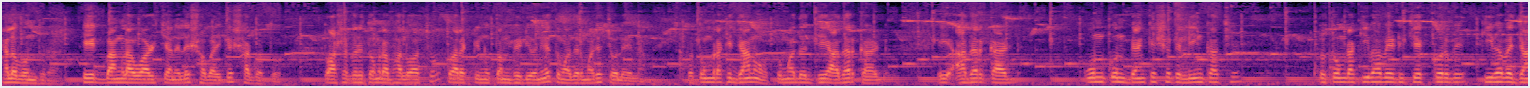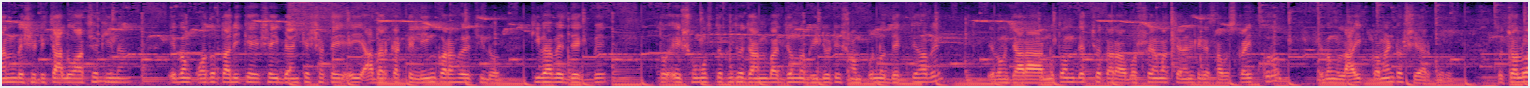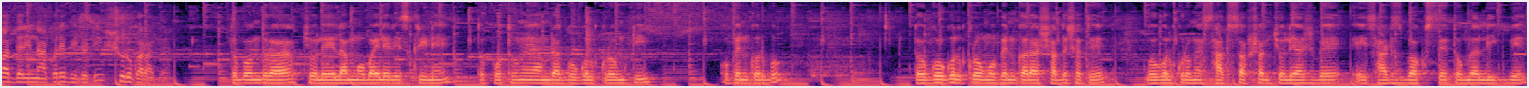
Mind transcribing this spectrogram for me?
Hello বন্ধুরা, take Bangla world চ্যানেলে সবাইকে স্বাগত। তো আশা করি তোমরা ভালো আছো, তো আর একটি নতুন ভিডিও নিয়ে তোমাদের মাঝে চলে এলাম। তো তোমরা কি জানো তোমাদের যে আধার কার্ড, এই আধার কার্ড কোন কোন ব্যাংকের সাথে লিঙ্ক আছে? তো তোমরা কীভাবে এটি চেক করবে, কীভাবে জানবে সেটি চালু আছে কি না এবং কত তারিখে সেই ব্যাংকের সাথে এই আধার কার্ডটি লিঙ্ক করা হয়েছিল, কীভাবে দেখবে? তো এই সমস্ত কিছু জানবার জন্য ভিডিওটি সম্পূর্ণ দেখতে হবে এবং যারা নতুন দেখছ তারা অবশ্যই আমার চ্যানেলটিকে সাবস্ক্রাইব করো এবং লাইক, কমেন্ট ও শেয়ার করো। তো চলো আর দেরি না করে ভিডিওটি শুরু করা যাক। তো বন্ধুরা, চলে এলাম মোবাইলের স্ক্রিনে তো প্রথমে আমরা গুগল ক্রোমটি ওপেন করব। তো গুগল ক্রোম ওপেন করার সাথে সাথে গুগল ক্রোমে সার্চ অপশান চলে আসবে। এই সার্চ বক্সে তোমরা লিখবে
